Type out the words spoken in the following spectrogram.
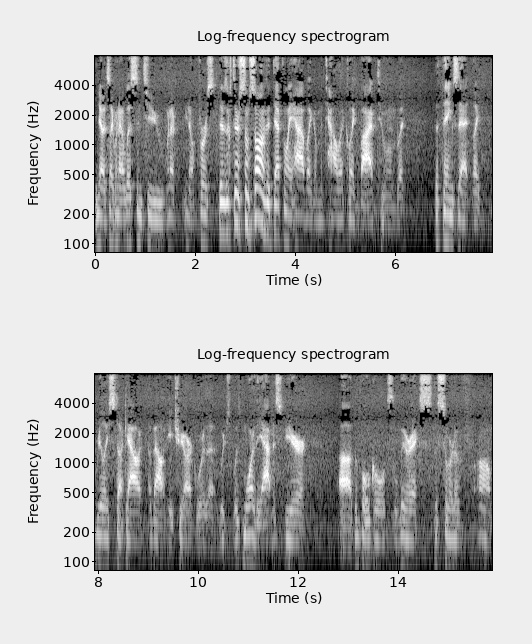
you know, it's like when I listen to when I, you know, first there's there's some songs that definitely have like a metallic like vibe to them, but the things that like really stuck out about Atriarch were the which was more the atmosphere, uh, the vocals, the lyrics, the sort of um,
